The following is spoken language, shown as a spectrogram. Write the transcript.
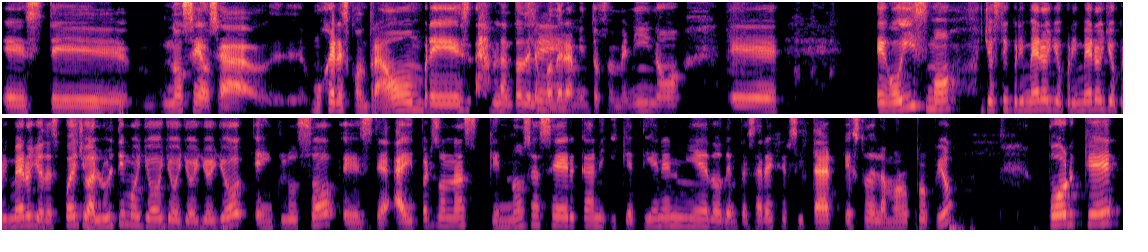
este, no sé, o sea, mujeres contra hombres, hablando del empoderamiento femenino, eh, egoísmo, yo estoy primero, yo primero, yo primero, yo después, yo al último, yo, yo, yo, yo, yo, e incluso este, hay personas que no se acercan y que tienen miedo de empezar a ejercitar esto del amor propio porque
